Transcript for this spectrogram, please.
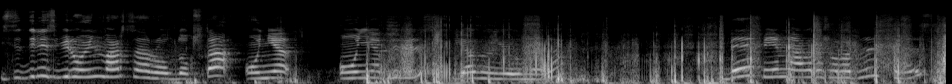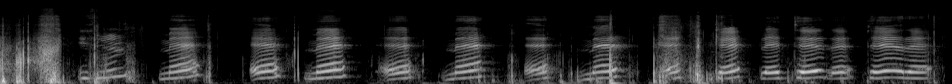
İstediğiniz bir oyun varsa Roblox'ta oynaya oynayabiliriz. Yazın yorumlara. Ve benimle arkadaş olabilirsiniz. İsmim M E M E M E M E K R T R T R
